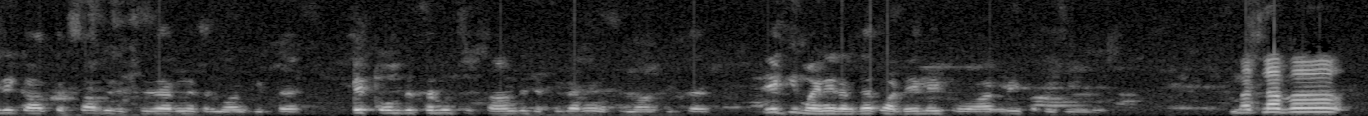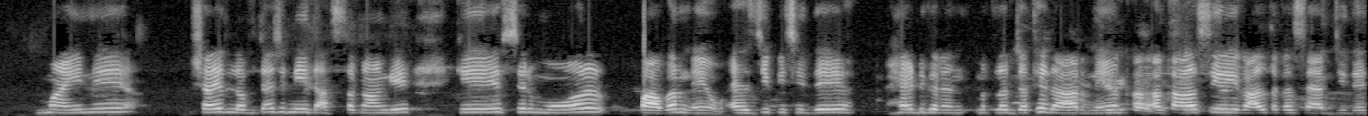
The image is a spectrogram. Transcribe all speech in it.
ਸ੍ਰੀ ਅਕਾਲ ਤਖਤ ਸਾਹਿਬ ਦੇ ਜਥੇਦਾਰ ਨੇ ਸਨਮਾਨ ਕੀਤਾ ਤੇ ਕੌਮ ਦੇ ਸਰਵਉੱਚ ਸਥਾਨ ਦੇ ਜਥੇਦਾਰ ਨੇ ਸਨਮਾਨ ਕੀਤਾ ਇਹ ਕੀ ਮਾਇਨੇ ਰੱਖਦਾ ਤੁਹਾਡੇ ਲਈ ਪਰਿਵਾਰ ਲਈ ਫਤਿਹ ਸਿੰਘ ਲਈ? ਮਤਲਬ ਮਾਇਨੇ ਸ਼ਾਇਦ ਲਫ਼ਜ਼ਾਂ 'ਚ ਨਹੀਂ ਦੱਸ ਸਕਾਂਗੇ ਕਿ ਸਿਰਮੌਰ ਪਾਵਰ ਨੇ ਉਹ ਐਸਜੀਪੀਸੀ ਦੇ ਹੈੱਡ ਗ੍ਰੰਥ ਮਤਲਬ ਜਥੇਦਾਰ ਨੇ ਅਕਾ- ਅਕਾਲ ਸ੍ਰੀ ਅਕਾਲ ਤਖਤ ਸਾਹਿਬ ਜੀ ਦੇ।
